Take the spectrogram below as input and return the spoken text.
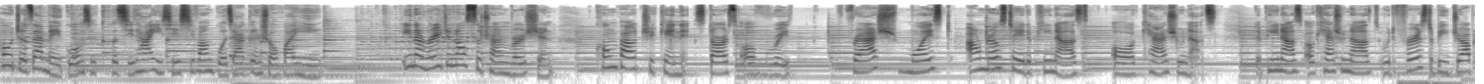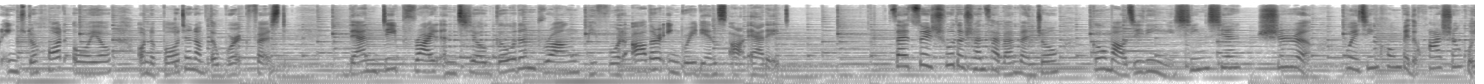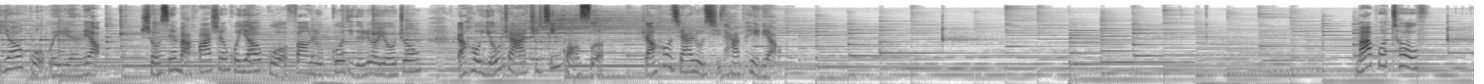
后者在美国和其他一些西方国家更受欢迎。In the original Sichuan version, Kung Pao chicken starts off with fresh, moist, unroasted peanuts or cashew nuts. The peanuts or cashew nuts would first be dropped into the hot oil on the bottom of the wok first Then deep fried until golden brown before the other ingredients are added. 在最初的川菜版本中，宫保鸡丁以新鲜、湿润、未经烘焙的花生或腰果为原料。首先把花生或腰果放入锅底的热油中，然后油炸至金黄色，然后加入其他配料。麻婆豆腐，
